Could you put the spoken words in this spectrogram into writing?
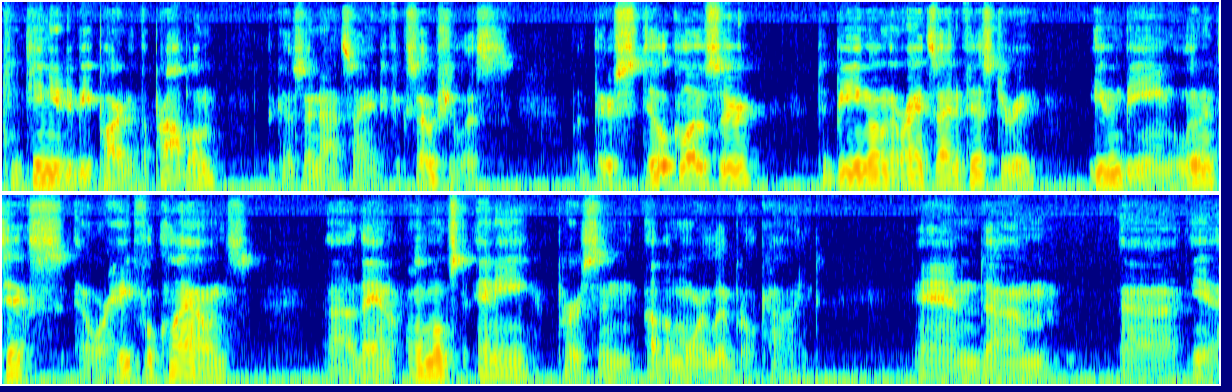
continue to be part of the problem because they're not scientific socialists, but they're still closer to being on the right side of history, even being lunatics or hateful clowns, uh, than almost any person of a more liberal kind. And um, uh, yeah,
